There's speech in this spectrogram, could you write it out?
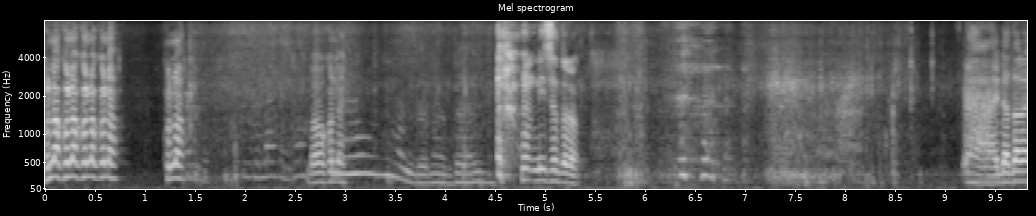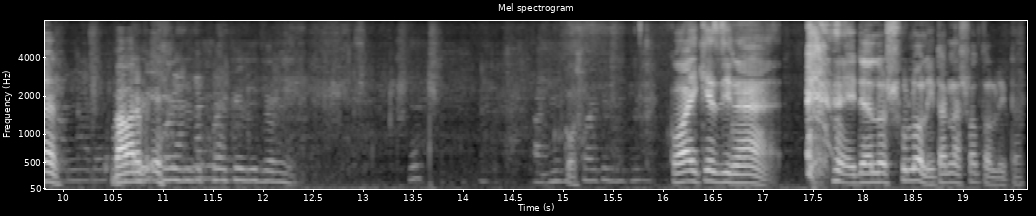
খোলা খোলা খোলা খোলা খোলা। বাবা খোলে। নিচে ধরো। আহ, এটা ধরেন বাবার? কয় কেজি না? এটা হলো ষোলো লিটার না সতেরো লিটার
